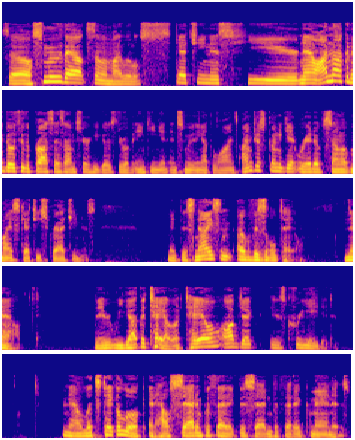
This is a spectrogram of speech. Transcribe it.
So I'll smooth out some of my little sketchiness here. Now I'm not going to go through the process I'm sure he goes through of inking it and smoothing out the lines. I'm just going to get rid of some of my sketchy scratchiness. Make this nice and a visible tail. Now, there we got the tail. A tail object is created. Now let's take a look at how sad and pathetic this sad and pathetic man is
